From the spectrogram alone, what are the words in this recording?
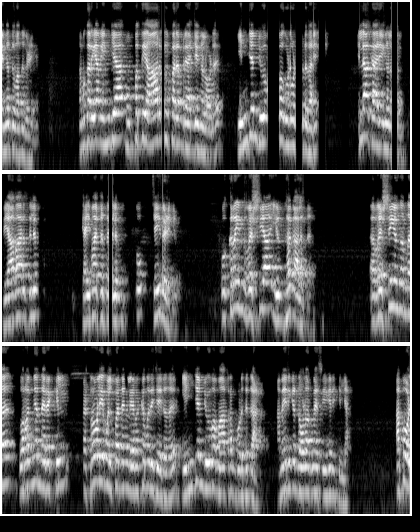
രംഗത്ത് വന്നു കഴിഞ്ഞു. നമുക്കറിയാം ഇന്ത്യ മുപ്പത്തി ആറിൽ പരം രാജ്യങ്ങളോട് ഇന്ത്യൻ രൂപ കൊടുക്കൊണ്ട് തന്നെ എല്ലാ കാര്യങ്ങളും വ്യാപാരത്തിലും കൈമാറ്റത്തിലും ചെയ്തു കഴിഞ്ഞു. ഉക്രൈൻ റഷ്യ യുദ്ധകാലത്ത് റഷ്യയിൽ നിന്ന് കുറഞ്ഞ നിരക്കിൽ പെട്രോളിയം ഉൽപ്പന്നങ്ങൾ ഇറക്കുമതി ചെയ്തത് ഇന്ത്യൻ രൂപ മാത്രം കൊടുത്തിട്ടാണ്. അമേരിക്കൻ ഡോളറിനെ സ്വീകരിച്ചില്ല. അപ്പോൾ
